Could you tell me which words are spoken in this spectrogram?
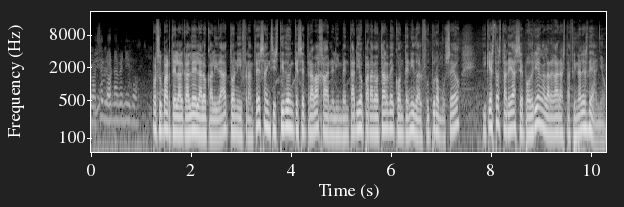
Barcelona? ha venido. Por su parte, el alcalde de la localidad, Tony Francés, ha insistido en que se trabaja en el inventario para dotar de contenido al futuro museo y que estas tareas se podrían alargar hasta finales de año.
